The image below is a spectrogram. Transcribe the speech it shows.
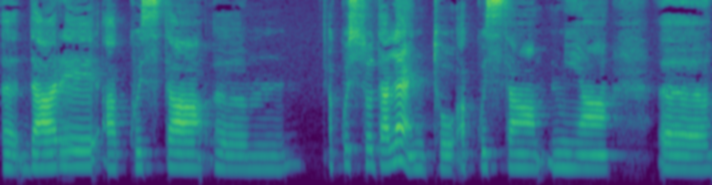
eh, dare a, questa, ehm, a questo talento, a questa mia eh,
